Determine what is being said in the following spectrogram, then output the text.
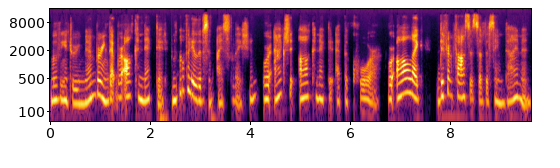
moving into remembering that we're all connected. Nobody lives in isolation. We're actually all connected at the core. We're all like different facets of the same diamond.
